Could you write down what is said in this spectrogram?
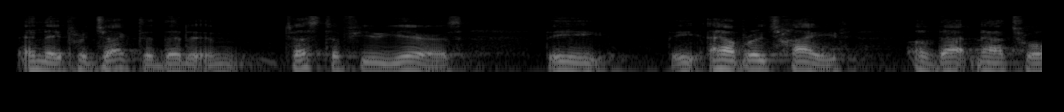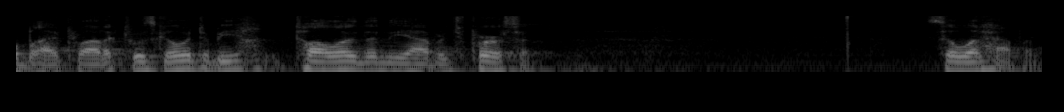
And they projected that in just a few years, the, the average height of that natural byproduct was going to be taller than the average person. So what happened?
